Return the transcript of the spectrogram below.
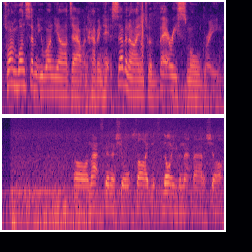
So I'm 171 yards out and having hit a 7 iron into a very small green. Oh, and that's going to short side and it's not even that bad a shot.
